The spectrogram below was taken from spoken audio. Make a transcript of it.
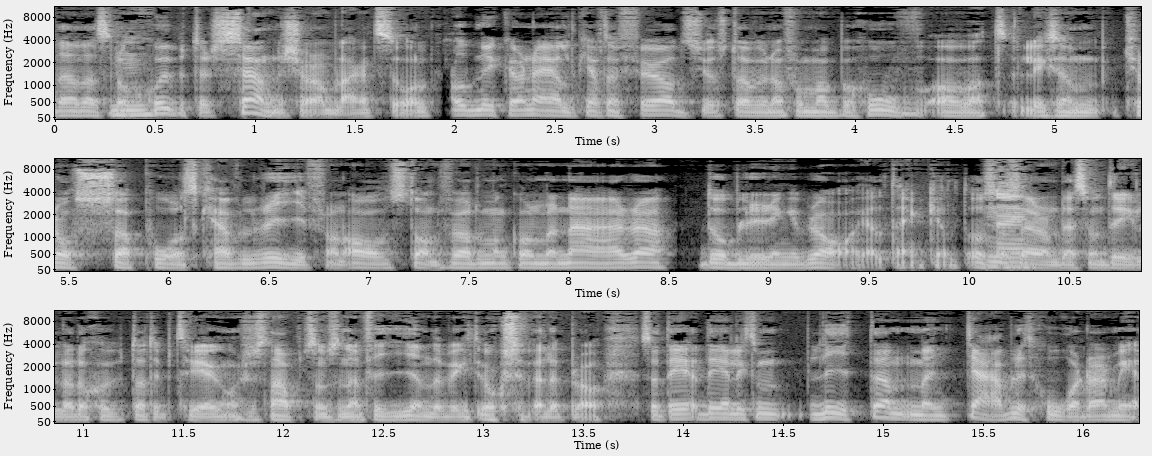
Ja. Mm. Alltså de skjuter, sen kör de blankt stål. Och mycket av den här eldkraften föds just av någon form av behov av att liksom krossa polsk kavalleri från avstånd. För att om man kommer nära, då blir det inget bra helt enkelt. Och så, Nej. så är de dessutom drillade att skjuta typ tre gånger så snabbt som sina fiender, vilket är också väldigt bra. Så det, det är liksom liten men jävligt hård armé.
